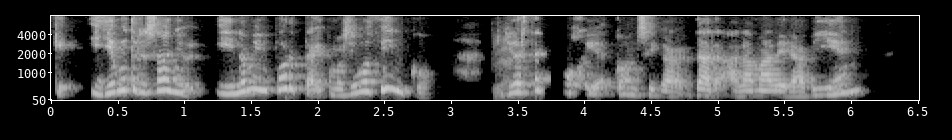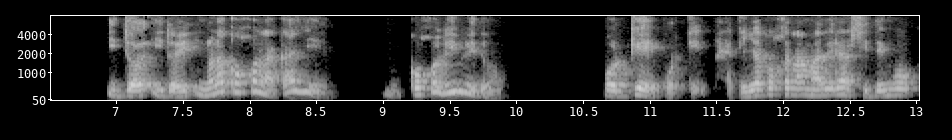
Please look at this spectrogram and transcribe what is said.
que, y llevo tres años y no me importa, y como si llevo cinco, yo hasta que consiga dar a la madera bien y, y, no la cojo en la calle, cojo el híbrido. ¿Por qué? Porque para que voy a coger la madera si tengo,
